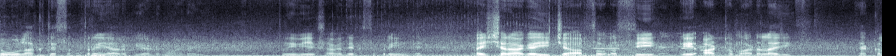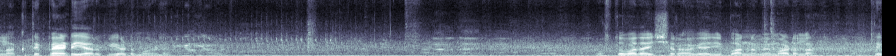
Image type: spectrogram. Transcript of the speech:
2 ਲੱਖ ਤੇ 70000 ਰੁਪਏ ਡਿਮਾਂਡ ਹੈ ਜੀ। ਤੁਸੀਂ ਵੇਖ ਸਕਦੇ ਇੱਕ ਸਕਰੀਨ ਤੇ। ਐਸ਼ਰ ਆ ਗਿਆ ਜੀ 480 ਇਹ 8 ਮਾਡਲ ਆ ਜੀ 1 ਲੱਖ ਤੇ 65000 ਰੁਪਏ ਡਿਮਾਂਡ ਹੈ ਉਸ ਤੋਂ ਬਾਅਦ ਐਸ਼ਰ ਆ ਗਿਆ ਜੀ 92 ਮਾਡਲ ਆ ਤੇ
